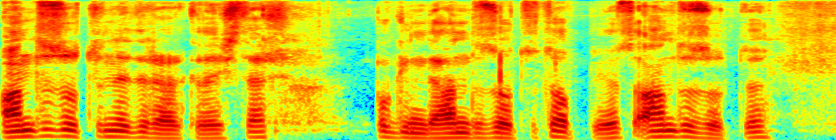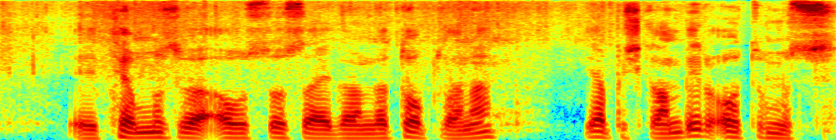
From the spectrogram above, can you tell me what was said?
Andız otu nedir arkadaşlar? Bugün de andız otu topluyoruz. Andız otu e, Temmuz ve Ağustos aylarında toplanan yapışkan bir otumuz.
